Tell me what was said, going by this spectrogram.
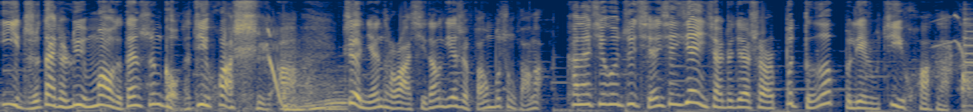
一直戴着绿帽子单身狗的计划史啊，这年头啊，喜当爹是防不胜防啊。看来结婚之前先验一下这件事儿，不得不列入计划了。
